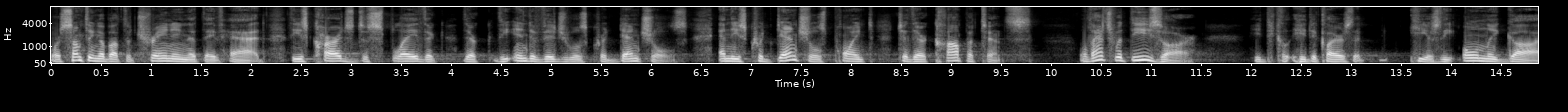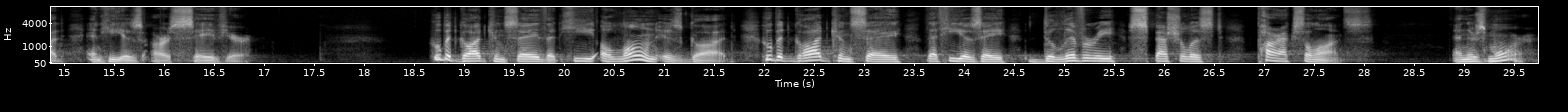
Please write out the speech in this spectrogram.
or something about the training that they've had. These cards display the, their, the individual's credentials, and these credentials point to their competence. Well, that's what these are. He, he declares that he is the only God and he is our Savior. Who but God can say that He alone is God? Who but God can say that He is a delivery specialist par excellence? And there's more.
